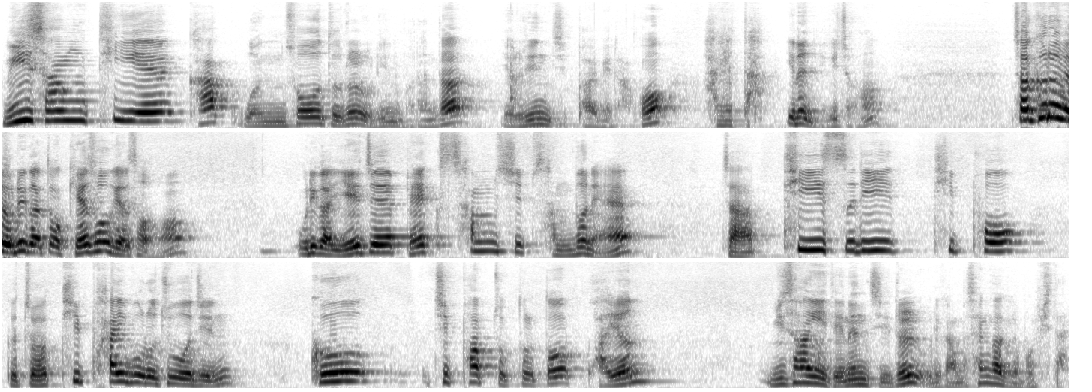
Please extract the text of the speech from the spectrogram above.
위상 T의 각 원소들을 우리는 뭐란다? 열린 집합이라고 하겠다. 이런 얘기죠. 자, 그러면 우리가 또 계속해서 우리가 예제 133번에 자, T3, T4, 그쵸? T5로 주어진 그 집합 족들도 과연 위상이 되는지를 우리가 한번 생각해 봅시다.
